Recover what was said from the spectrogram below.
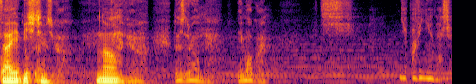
Zajebiście. No. Bezbronny. Nie mogłem. Nie powinieneś.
